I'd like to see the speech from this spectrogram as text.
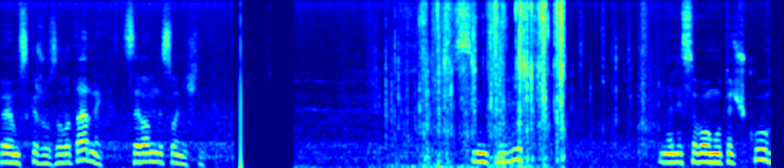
Що я вам скажу, золотарник це вам не сонячник. Всім привіт. На лісовому точку.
